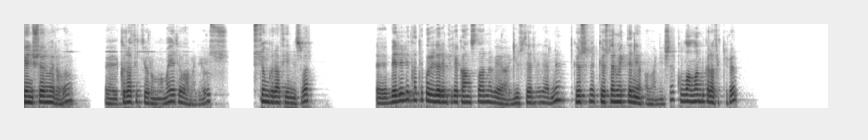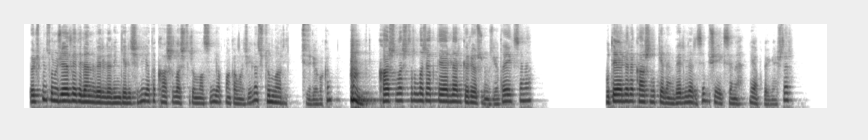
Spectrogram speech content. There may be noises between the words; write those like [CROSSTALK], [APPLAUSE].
Gençler merhaba. Ee, grafik yorumlamaya devam ediyoruz. Üstün grafiğimiz var. Ee, belirli kategorilerin frekanslarını veya yüzdelerini göster göstermekte ne yapılan gençler? Kullanılan bir grafik türü. Ölçümün sonucu elde edilen verilerin gelişimi ya da karşılaştırılmasını yapmak amacıyla sütunlar çiziliyor bakın. [CLEARS THROAT] Karşılaştırılacak değerler görüyorsunuz ya da eksene. Bu değerlere karşılık gelen veriler ise düşey eksene ne yapılıyor gençler?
